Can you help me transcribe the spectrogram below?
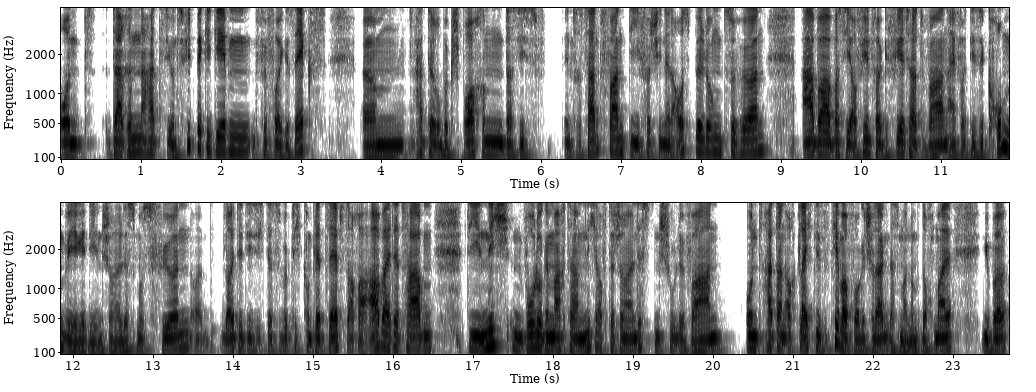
Und darin hat sie uns Feedback gegeben für Folge 6, ähm, hat darüber gesprochen, dass sie es interessant fand, die verschiedenen Ausbildungen zu hören. Aber was ihr auf jeden Fall gefehlt hat, waren einfach diese krummen Wege, die in Journalismus führen. Leute, die sich das wirklich komplett selbst auch erarbeitet haben, die nicht ein Volo gemacht haben, nicht auf der Journalistenschule waren und hat dann auch gleich dieses Thema vorgeschlagen, dass man noch mal über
